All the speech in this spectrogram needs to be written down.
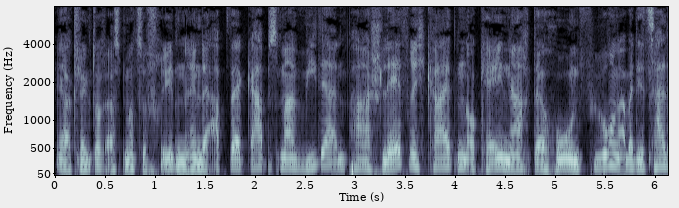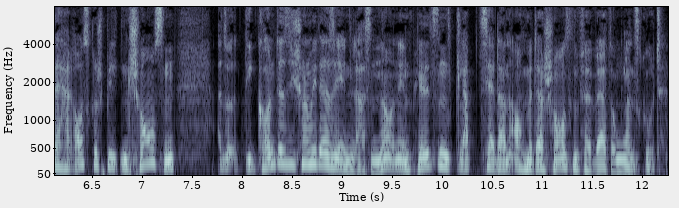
Ja, klingt doch erstmal zufrieden. In der Abwehr gab es mal wieder ein paar Schläfrigkeiten, okay, nach der hohen Führung, aber die Zahl der herausgespielten Chancen, also die konnte sich schon wieder sehen lassen. Ne? Und in Pilsen klappt's ja dann auch mit der Chancenverwertung ganz gut.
